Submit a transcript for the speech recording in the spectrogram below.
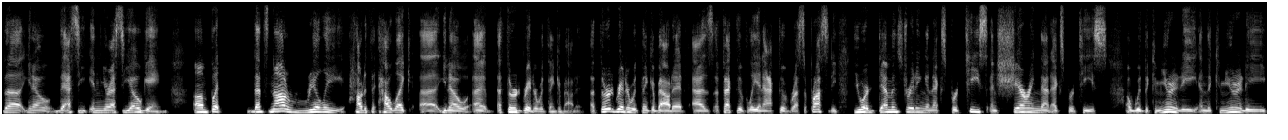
the you know the SE in your SEO game um but that's not really how to th- how like uh, you know a, a, third grader would think about it. A third grader would think about it as effectively an act of reciprocity. You are demonstrating an expertise and sharing that expertise uh, with the community and the community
